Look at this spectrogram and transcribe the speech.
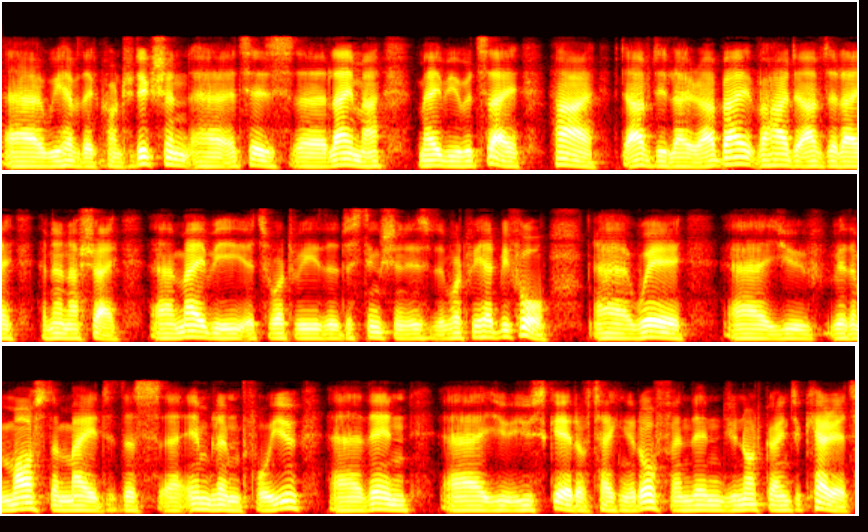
uh, we have that contradiction. Uh, it says uh, Lema, maybe you would say, Hi, Avdile Rabbi, Vahai Avdile Nanafshay. Uh, maybe it's what we, the distinction is what we had before, uh, where uh, you where the master made this uh, emblem for you, uh, then uh, you you scared of taking it off, and then you're not going to carry it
